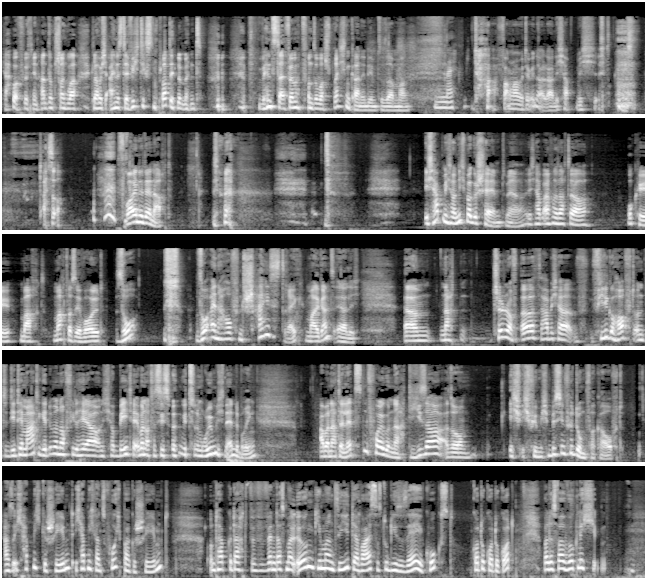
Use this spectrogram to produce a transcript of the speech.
Ja, aber für den Handlungsstrang war, glaube ich, eines der wichtigsten Plot-Elemente. Wenn's da, wenn man von sowas sprechen kann in dem Zusammenhang. Nee. Ja, fangen wir mit dem Inhalt an. Ich habe mich. Also, Freunde der Nacht. Ich habe mich noch nicht mal geschämt mehr. Ich habe einfach gesagt, ja, okay, macht, macht was ihr wollt. So, so ein Haufen Scheißdreck, mal ganz ehrlich. Ähm, nach Children of Earth habe ich ja viel gehofft und die Thematik geht immer noch viel her und ich bete immer noch, dass sie es irgendwie zu einem rühmlichen Ende bringen. Aber nach der letzten Folge und nach dieser, also ich, ich fühle mich ein bisschen für dumm verkauft. Also ich habe mich geschämt, ich habe mich ganz furchtbar geschämt und habe gedacht, wenn das mal irgendjemand sieht, der weiß, dass du diese Serie guckst, Gott, oh Gott, oh Gott, weil es war wirklich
